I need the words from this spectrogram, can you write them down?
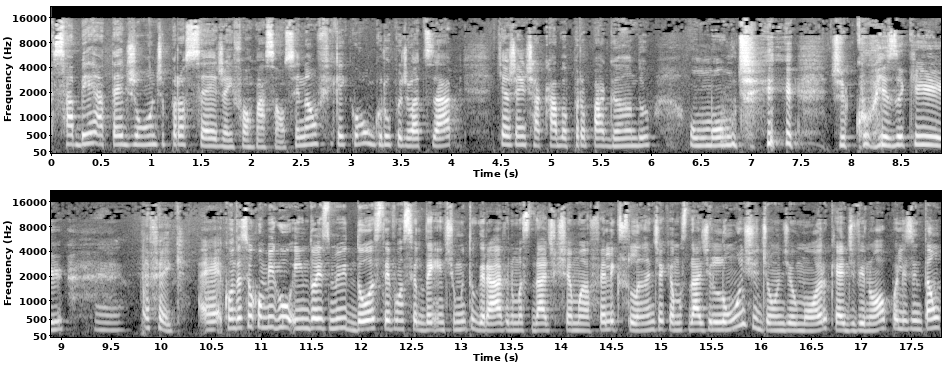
saber até de onde procede a informação, senão fica igual um grupo de WhatsApp que a gente acaba propagando um monte de coisa que é, é fake. É, aconteceu comigo em 2012, teve um acidente muito grave numa cidade que chama Felixlândia, que é uma cidade longe de onde eu moro, que é Divinópolis. Então,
